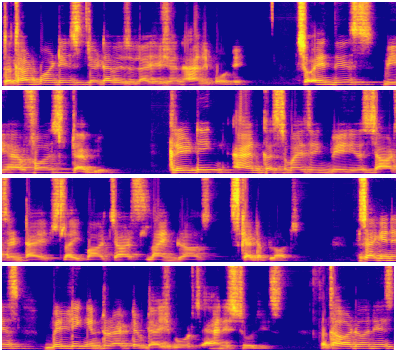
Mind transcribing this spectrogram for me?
The third point is data visualization and reporting. So in this, we have first Tableau. Creating and customizing various charts and types like bar charts, line graphs, scatter plots. Second is building interactive dashboards and stories. The third one is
